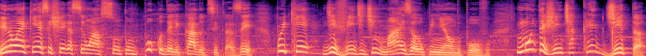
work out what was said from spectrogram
E não é que esse chega a ser um assunto um pouco delicado de se trazer, porque divide demais a opinião do povo. Muita gente acredita,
